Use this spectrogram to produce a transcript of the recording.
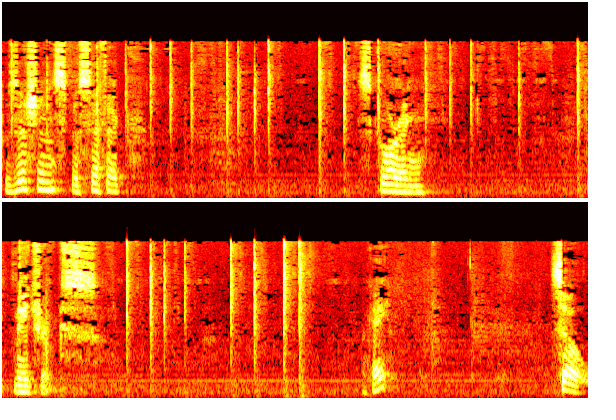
Position specific scoring matrix. Okay? So,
